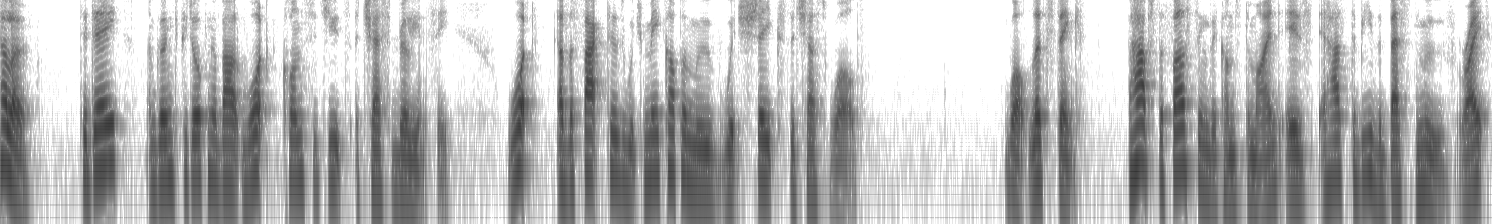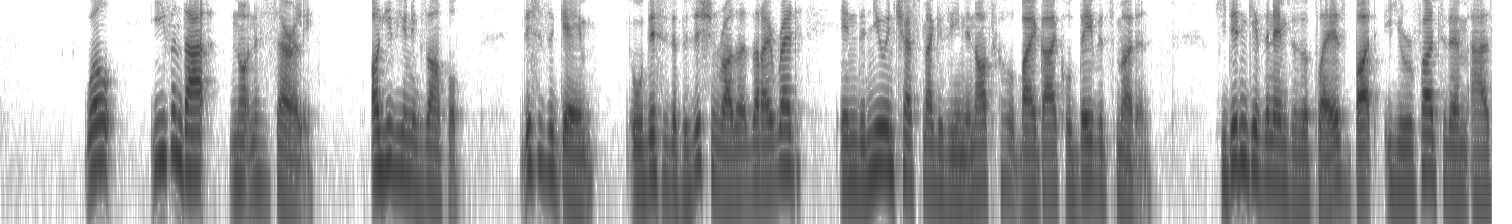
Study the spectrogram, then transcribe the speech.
Hello. Today I'm going to be talking about what constitutes a chess brilliancy. What are the factors which make up a move which shakes the chess world? Well, let's think. Perhaps the first thing that comes to mind is it has to be the best move, right? Well, even that, not necessarily. I'll give you an example. This is a game, or this is a position rather, that I read in the New in Chess magazine, an article by a guy called David Smerdon. He didn't give the names of the players, but he referred to them as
